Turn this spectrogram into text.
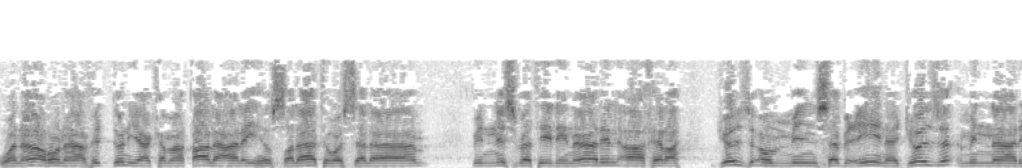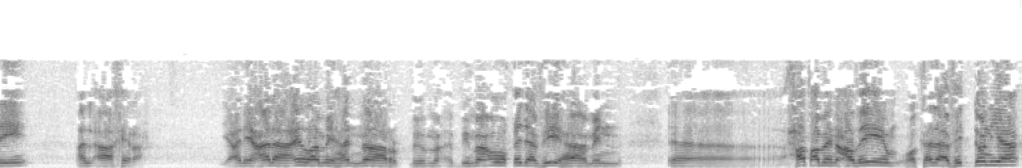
ونارنا في الدنيا كما قال عليه الصلاة والسلام بالنسبة لنار الآخرة جزء من سبعين جزء من نار الآخرة. يعني على عظمها النار بما أوقد فيها من آه، حطب عظيم وكذا في الدنيا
